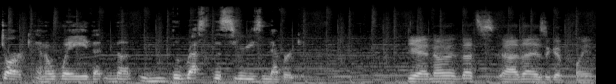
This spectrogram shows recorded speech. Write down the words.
dark in a way that none, the rest of the series never did. Yeah, no, that's uh, that is a good point.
